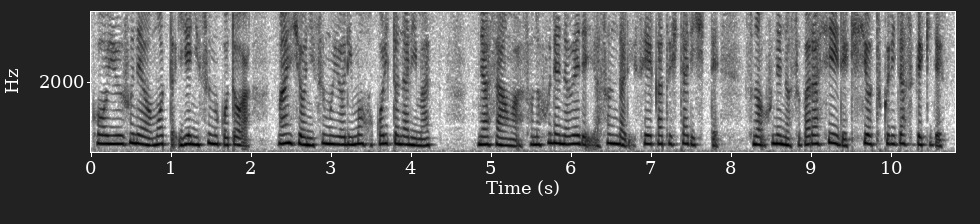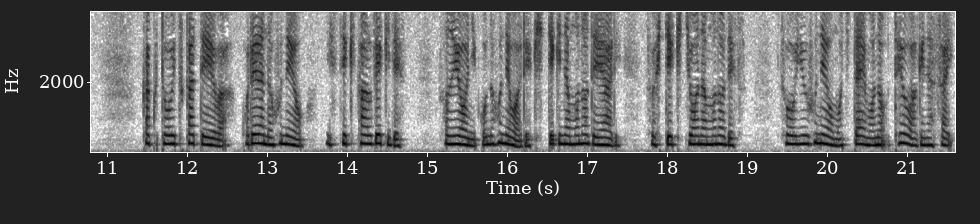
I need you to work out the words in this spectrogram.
こういう船を持った家に住むことがマンションに住むよりも誇りとなります。皆さんはその船の上で休んだり生活したりして、その船の素晴らしい歴史を作り出すべきです。各統一家庭はこれらの船を一隻買うべきです。そのようにこの船は歴史的なものであり、そして貴重なものです。そういう船を持ちたい者、手を挙げなさい。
